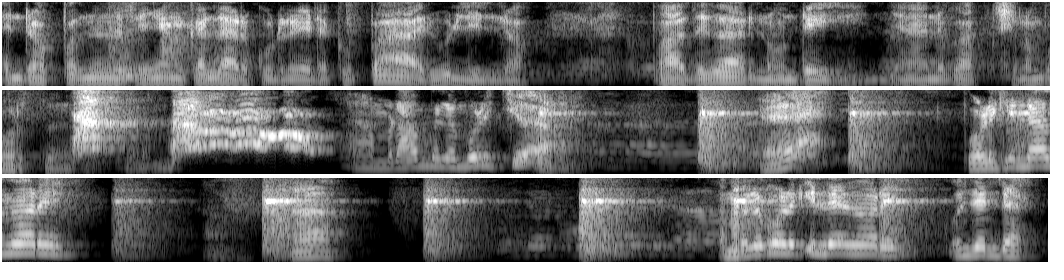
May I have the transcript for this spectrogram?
എന്റെ ഒപ്പം നിന്നിട്ട് ഞങ്ങൾക്ക് എല്ലാവർക്കും കൂടി ഇടയ്ക്ക് ഇപ്പോൾ ആരും ഇല്ലല്ലോ. അപ്പോൾ അത് കാരണം കൊണ്ടേ ഞാൻ ഭക്ഷണം പുറത്ത് നമ്മുടെ അമ്പലം പൊളിച്ചോ? ഏ? പൊളിക്കണ്ടെന്ന് പറയും. ആ. അമ്പലം പൊളിക്കില്ലേന്ന് പറയും. കുഞ്ചന്റെ.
